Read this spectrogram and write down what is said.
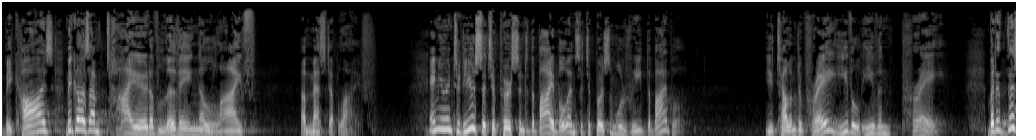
Because? Because I'm tired of living a life, a messed up life. And you introduce such a person to the Bible, and such a person will read the Bible. You tell him to pray, he will even pray. But if this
